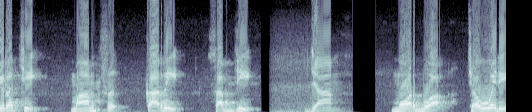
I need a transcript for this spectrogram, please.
ഇറച്ചി മാംസ് കറി സബ്ജി ജാം മോർബ ചൗവരി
